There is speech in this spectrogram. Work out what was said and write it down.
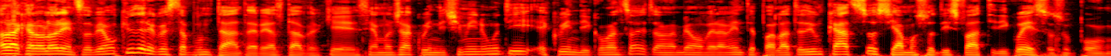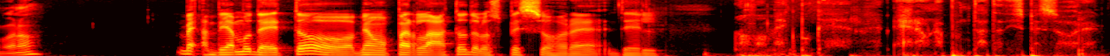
Allora, caro Lorenzo, dobbiamo chiudere questa puntata in realtà perché siamo già a 15 minuti e quindi, come al solito, non abbiamo veramente parlato di un cazzo. Siamo soddisfatti di questo, suppongo, no? Beh, abbiamo detto, abbiamo parlato dello spessore del nuovo MacBook Air. Era una puntata di spessore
